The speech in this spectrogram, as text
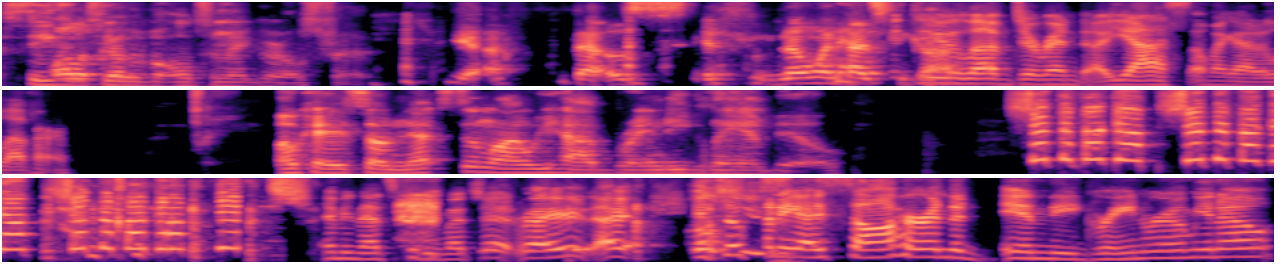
season All two of Ultimate Girls Trip. yeah, that was if no one has I do begun. love Dorinda. Yes. Oh my God. I love her. Okay, so next in line we have Brandi Glanville. Shut the fuck up. Shut the fuck up. Shut the fuck up, bitch. I mean, that's pretty much it, right? I, Oh, it's so she's- funny. I saw her in the in the green room, you know,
